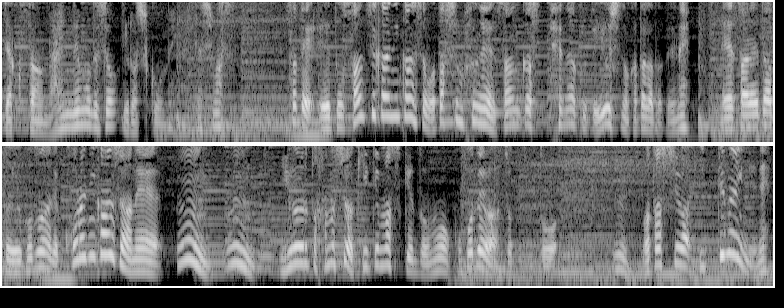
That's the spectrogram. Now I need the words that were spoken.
ジャックさん来年もですよ、よろしくお願いいたします。さて、えっ、と、3時間に関しては私もね、参加してなくて、有志の方々でね、えーされたということなので、これに関してはね、うん、うん、いろいろと話は聞いてますけども、ここではちょっと、うん、私は行ってないんでね、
